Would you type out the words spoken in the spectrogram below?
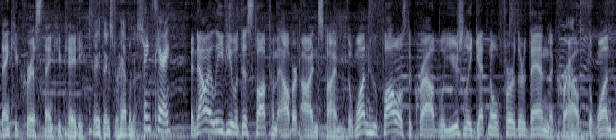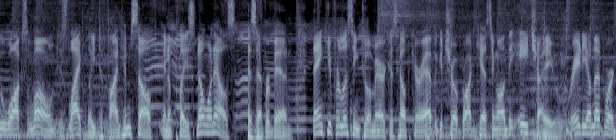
Thank you, Chris. Thank you, Katie. Hey, thanks for having us. Thanks, Cary. And now I leave you with this thought from Albert Einstein The one who follows the crowd will usually get no further than the crowd. The one who walks alone is likely to find himself in a place no one else has ever been. Thank you for listening to America's Healthcare Advocate Show, broadcasting on the HIA Radio Network,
